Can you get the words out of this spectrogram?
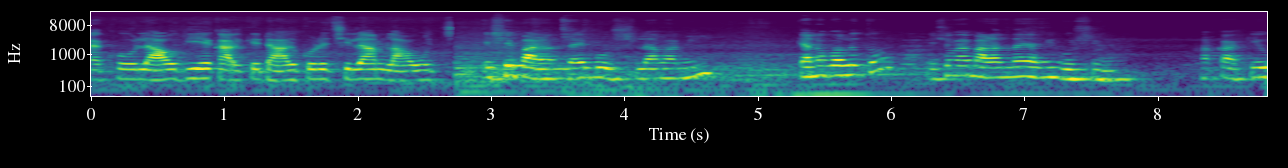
দেখো লাউ দিয়ে কালকে ডাল করেছিলাম, লাউ এসে বারান্দায় বসলাম আমি। কেন বলো তো? এ সময় বারান্দায় আমি বসি না ফাঁকা, কেউ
